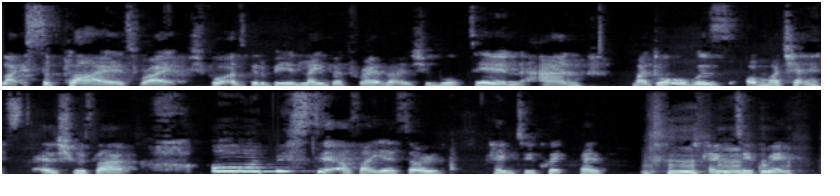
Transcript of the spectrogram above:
like supplies, right? She thought I was going to be in labour forever. And she walked in and my daughter was on my chest and she was like, Oh, I missed it. I was like, Yeah, sorry. Came too quick, babe. Came too quick.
